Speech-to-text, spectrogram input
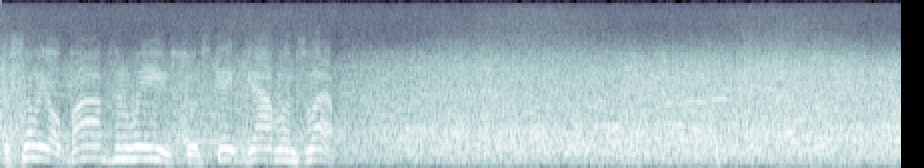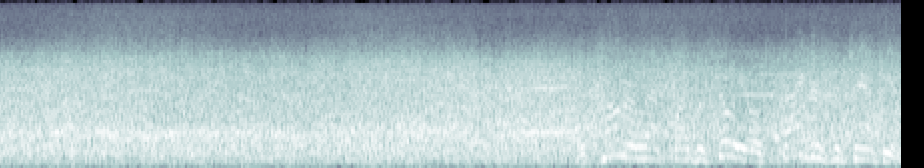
Basilio bobs and weaves to escape Gavilan's left. A counter left by Basilio staggers the champion.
